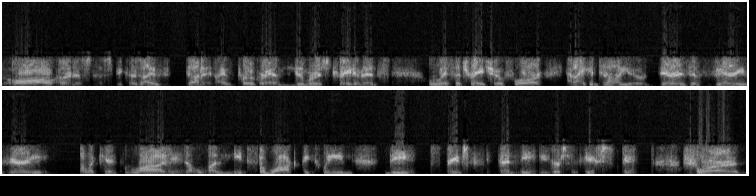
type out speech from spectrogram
all earnestness because I've done it. I've programmed numerous trade events with a trade show floor. And I can tell you, there is a very, very delicate line that one needs to walk between the experience attendee versus the experience for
